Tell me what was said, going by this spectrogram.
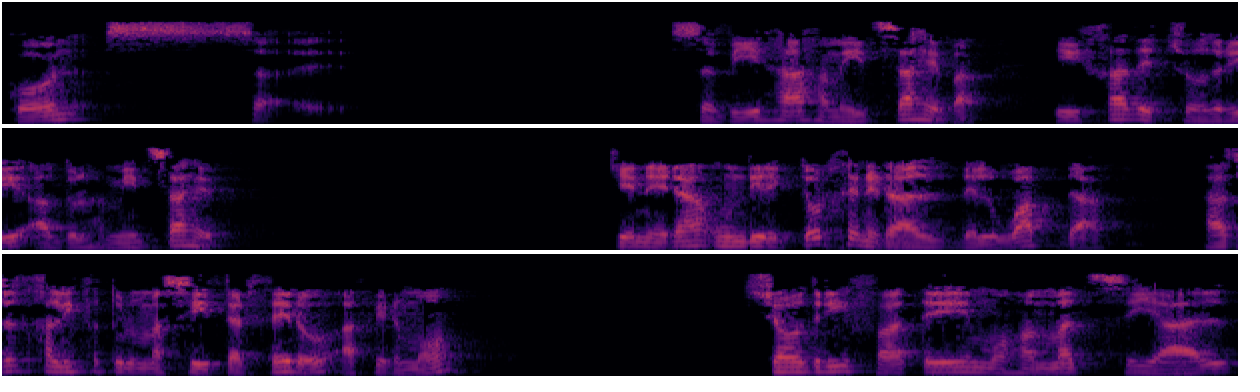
con Sabiha Hamid Sahiba, hija de Chaudhry Abdul Hamid Sahib, quien era un director general del WAPDA. Hazrat Khalifatul Masih III afirmó, Chaudhry Fateh Muhammad Sial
